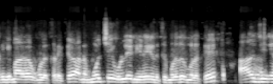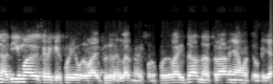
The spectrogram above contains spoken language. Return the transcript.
அதிகமாக உங்களுக்கு கிடைக்கும். அந்த மூச்சை உள்ளே நிலைநிறுத்தும் பொழுது உங்களுக்கு ஆக்சிஜன் அதிகமாக கிடைக்கக்கூடிய ஒரு வாய்ப்புகள் எல்லாம் ஏற்படும். பொழுதுலாம் இதுதான் அந்த பிராணயாமத்துடைய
